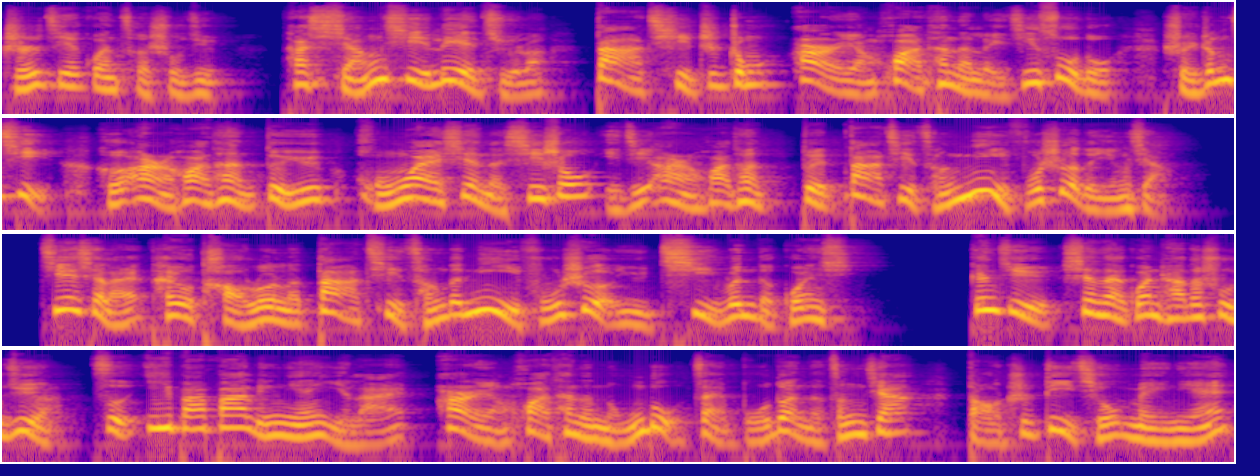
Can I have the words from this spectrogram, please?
直接观测数据。他详细列举了大气之中二氧化碳的累积速度、水蒸气和二氧化碳对于红外线的吸收，以及二氧化碳对大气层逆辐射的影响。接下来，他又讨论了大气层的逆辐射与气温的关系。根据现在观察的数据啊，自1880年以来，二氧化碳的浓度在不断的增加，导致地球每年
